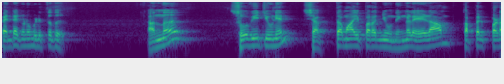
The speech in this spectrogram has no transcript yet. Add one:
പെന്റഗണും എടുത്തത്. അന്ന് സോവിയറ്റ് യൂണിയൻ ശക്തമായി പറഞ്ഞു നിങ്ങൾ ഏഴാം കപ്പൽപ്പട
